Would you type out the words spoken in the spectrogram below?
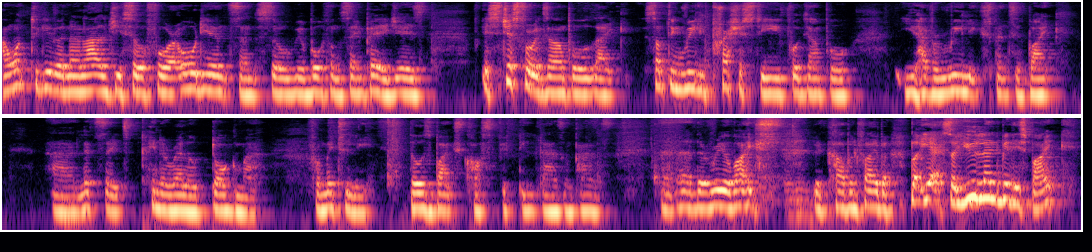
I want to give an analogy. So for our audience, and so we're both on the same page, is it's just for example like something really precious to you. For example, you have a really expensive bike. Uh, let's say it's Pinarello Dogma from Italy. Those bikes cost fifteen thousand pounds. Uh, the real bikes with carbon fiber. But yeah, so you lend me this bike,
